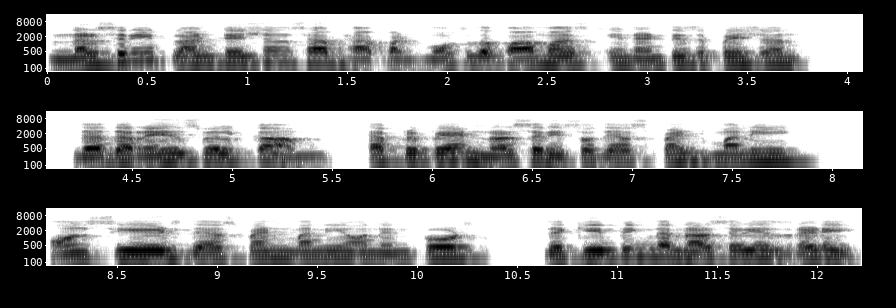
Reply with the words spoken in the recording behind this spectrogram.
nursery plantations have happened. Most of the farmers, in anticipation that the rains will come, have prepared nurseries. So they have spent money on seeds, they have spent money on inputs, they're keeping the nurseries ready.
